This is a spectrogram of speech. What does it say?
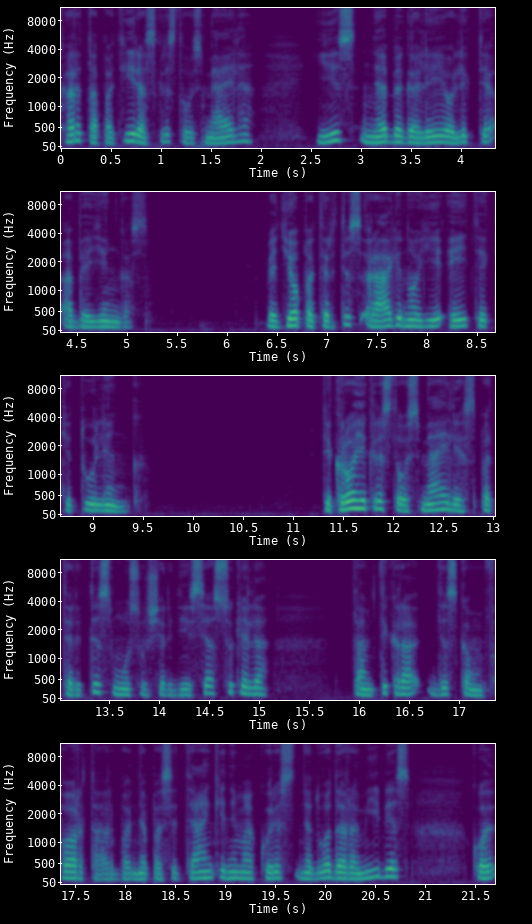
Kartą patyręs Kristaus meilę, jis nebegalėjo likti abejingas, bet jo patirtis ragino jį eiti kitų link. Tikroji Kristaus meilės patirtis mūsų širdyse sukelia tam tikrą diskomfortą arba nepasitenkinimą, kuris neduoda ramybės, kol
